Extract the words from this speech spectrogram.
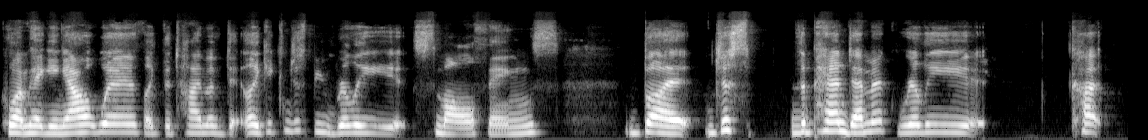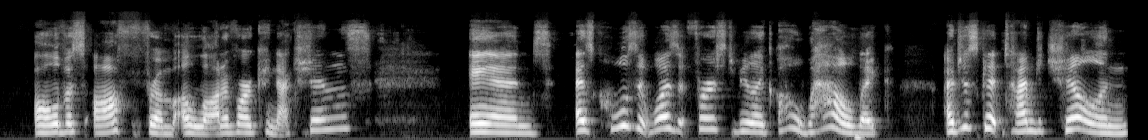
who i'm hanging out with like the time of day like it can just be really small things. But just the pandemic really cut all of us off from a lot of our connections. And as cool as it was at first to be like oh wow like i just get time to chill and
